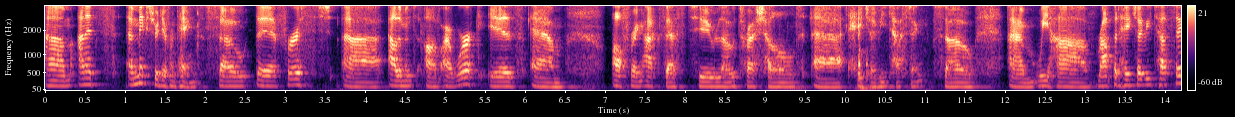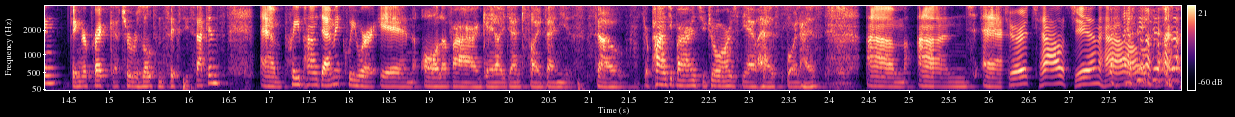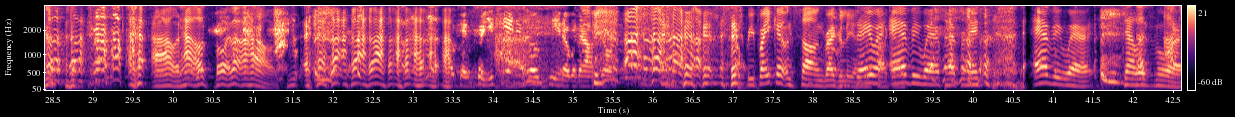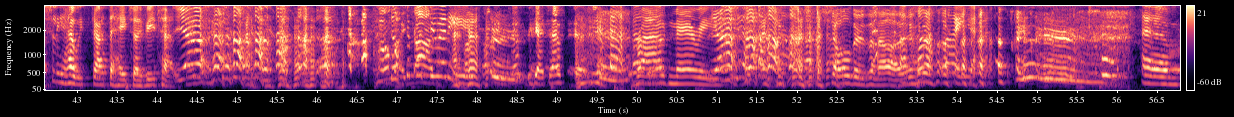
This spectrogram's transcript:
Um, and it's a mixture of different things. So the first uh, element of our work is um, offering access to low threshold uh, HIV testing. So um, we have rapid HIV testing, finger prick, get your result in 60 seconds. Um, Pre pandemic, we were in all of our gay identified venues. So your Pantibars, your George, the outhouse, the boiler house. Um, and uh, Church house, gin house, outhouse, boiler house. Okay, so you can't invoke Tina without going. we break out in song regularly. They were podcast. everywhere, peppermints, everywhere. Tell us more. actually how we start the HIV test. Yeah. Oh Just my to put you at ease. Just to get tested. Proud Mary. Yeah. Shoulders and all. um,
